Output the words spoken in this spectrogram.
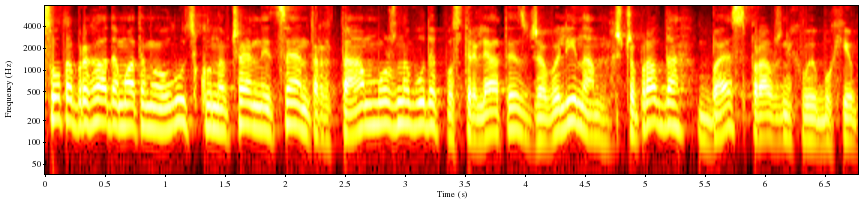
Сота бригада матиме у Луцьку навчальний центр. Там можна буде постріляти з Джавеліна. Щоправда, без справжніх вибухів.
